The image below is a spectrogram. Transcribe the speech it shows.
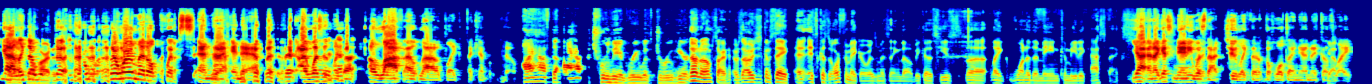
yeah, like there, were, there, there, were, there were little quips and that and that, but there, I wasn't like a, a laugh out loud. Like I can't believe no. I have to I have to truly agree with Drew here. no, no, I'm sorry. I was, I was just gonna say uh, it's because Orphan Maker was missing though, because he's the like one of the main comedic aspects. Yeah, and I guess Nanny was that too, like the the whole dynamic of Yep. like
